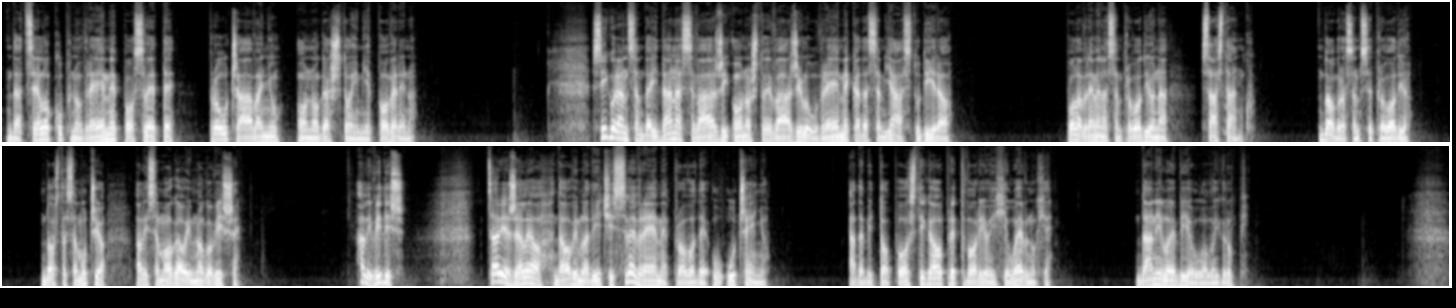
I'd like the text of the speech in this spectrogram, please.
da celokupno vreme posvete proučavanju onoga što im je povereno. Siguran sam da i danas važi ono što je važilo u vreme kada sam ja studirao – Pola vremena sam provodio na sastanku. Dobro sam se provodio. Dosta sam učio, ali sam mogao i mnogo više. Ali vidiš, car je želeo da ovi mladići sve vreme provode u učenju, a da bi to postigao pretvorio ih je u evnuhe. Danilo je bio u ovoj grupi.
